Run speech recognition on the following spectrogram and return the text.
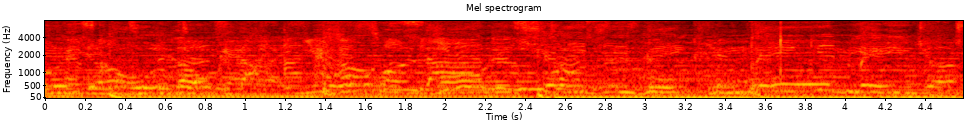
You just want to children, they can make it major.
